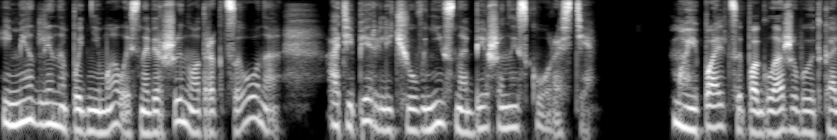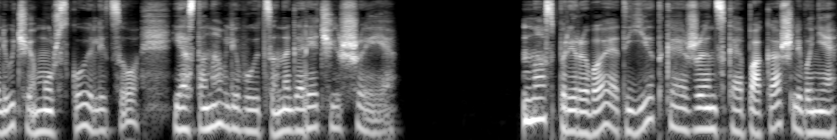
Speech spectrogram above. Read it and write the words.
и медленно поднималась на вершину аттракциона, а теперь лечу вниз на бешеной скорости. Мои пальцы поглаживают колючее мужское лицо и останавливаются на горячей шее — нас прерывает едкое женское покашливание,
